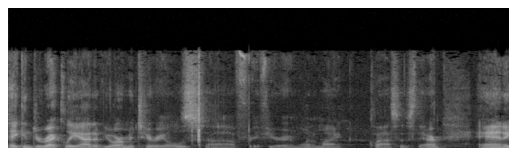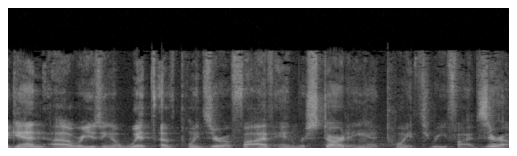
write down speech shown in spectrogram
taken directly out of your materials, uh, if you're in one of my classes there. And again, uh, we're using a width of 0.05 and we're starting at 0.350.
